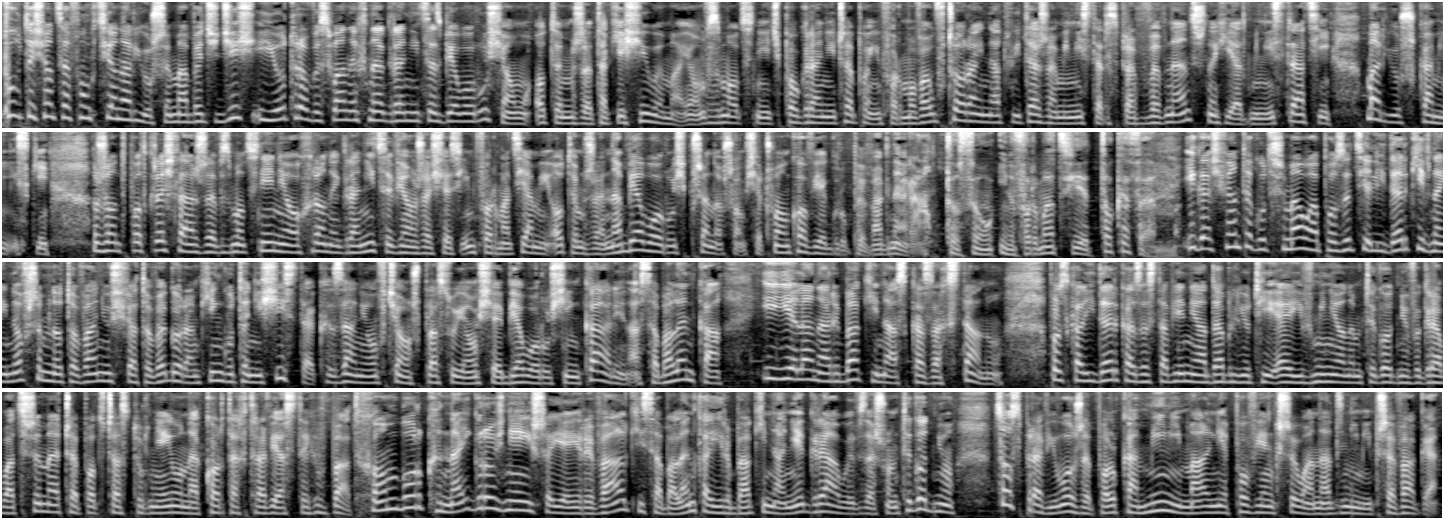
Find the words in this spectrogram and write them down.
Pół tysiąca funkcjonariuszy ma być dziś i jutro wysłanych na granicę z Białorusią. O tym, że takie siły mają wzmocnić pogranicze, poinformował wczoraj na Twitterze minister spraw wewnętrznych i administracji Mariusz Kamiński. Rząd podkreśla, że wzmocnienie ochrony granicy wiąże się z informacjami o tym, że na Białoruś przenoszą się członkowie grupy Wagnera. To są informacje TOK FM. Iga Świątek utrzymała pozycję liderki w najnowszym notowaniu światowego rankingu tenisistek. Za nią wciąż plasują się Białorusinka Aryna Sabalenka i Jelena Rybakina z Kazachstanu. Polska liderka zestawienia WTA w minionym tygodniu wygrała trzy mecze podczas turnieju na kortach trawiastych w Bad Homburg. Najgroźniejsze jej rywalki Sabalenka i Rybakina nie grały w zeszłym tygodniu, co sprawiło, że Polka minimalnie powiększyła nad nimi przewagę.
